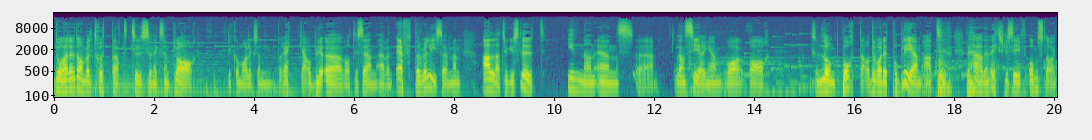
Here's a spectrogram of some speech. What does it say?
då hade de väl trott att tusen exemplar det kommer att liksom räcka och bli över till sen även efter releasen. Men alla tog ju slut innan ens eh, lanseringen var, var liksom långt borta och då var det ett problem att det här hade en exklusiv omslag.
